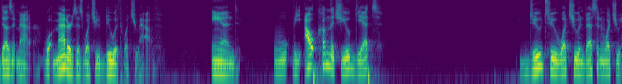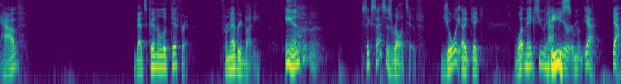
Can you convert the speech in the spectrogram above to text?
doesn't matter. What matters is what you do with what you have. And w- the outcome that you get due to what you invested in what you have, that's going to look different from everybody. And success is relative. Joy, like, like what makes you happy? Peace. Or, yeah, yeah.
